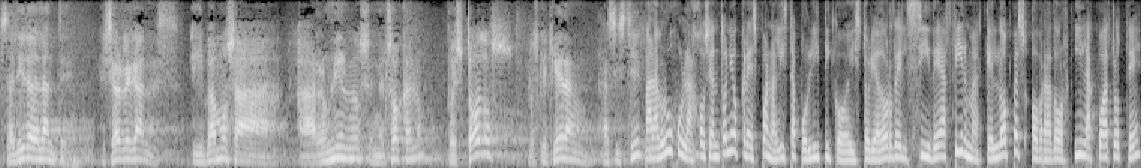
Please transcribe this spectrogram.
salir adelante, echarle ganas y vamos a, reunirnos en el Zócalo, pues todos los que quieran asistir. Para Brújula, José Antonio Crespo, analista político e historiador del CIDE, afirma que López Obrador y la 4T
